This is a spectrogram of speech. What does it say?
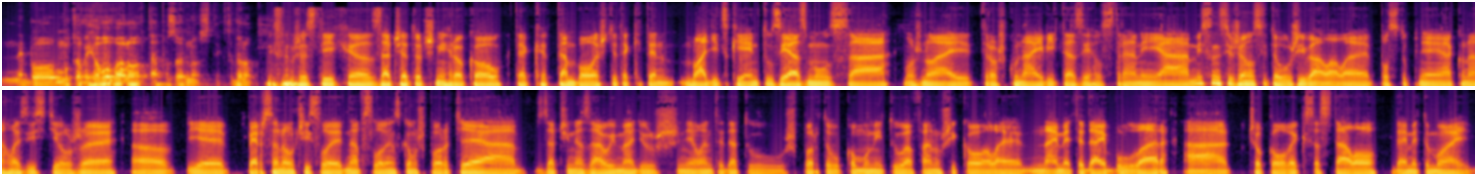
nebo mu to vyhovovalo, ta pozornost? Jak to bylo? Myslím, že z tých začiatočných ročných rokov, tak tam bol ešte taký ten mladický entuziasmus a možno aj trošku naivita z jeho strany. A myslím si, že on si to užíval, ale postupne ako náhle zistil, že uh, je personou číslo jedna v slovenskom športe a začína zaujímať už nielen teda tú športovú komunitu a fanúšikov, ale najmä teda aj bulvár a čokoľvek sa stalo, dajme tomu aj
